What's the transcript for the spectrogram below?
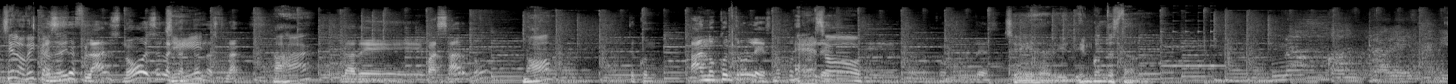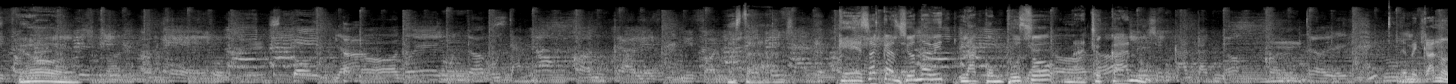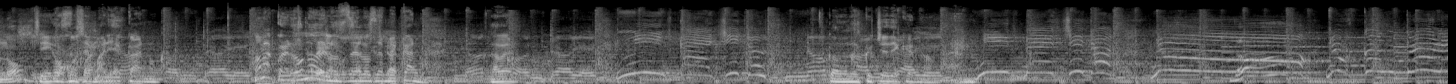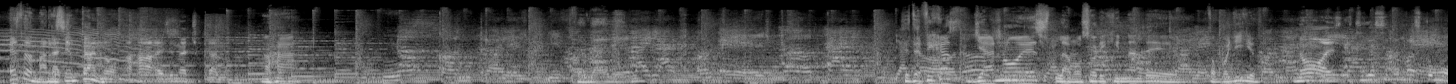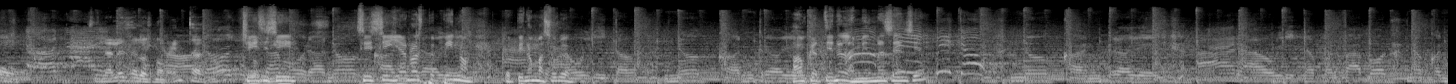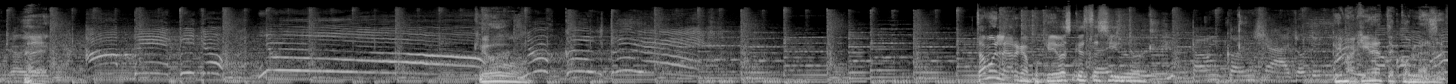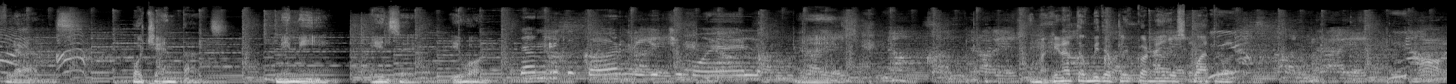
Sí, lo ubicas, Esa es ¿eh? de Flans, ¿no? Esa es la Sí. cantan las Flans. Ajá. La de Bazar, ¿no? No. Con- Ah, no controles, no controles. Eso. Sí, no controles. Sí, David, bien contestado. Yo. Que esa canción, David, la compuso Nacho Cano. De Mecano, ¿no? Sí, o José María Cano. No me acuerdo, uno de los de los de Mecano. A ver. Cuando lo escuché dije no. Esta es más reciente. Ajá, es de Nacho Cano. Ajá. Si te fijas, ya no es la voz original de Topollillo. No, es, esto ya suena más como finales de los 90, ¿no? Sí, sí, sí. Sí, sí, ya no es Pepino. Pepino Mazulio. Aunque tiene la misma esencia. Eh. ¿Qué hubo? Está muy larga porque ves que esta ha sido. Imagínate con las de Flans. Ochentas. Mimi, Ilse, Ivonne. Tan rico carne y el chimuelo. Imagínate un videoclip con ellos cuatro. No,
